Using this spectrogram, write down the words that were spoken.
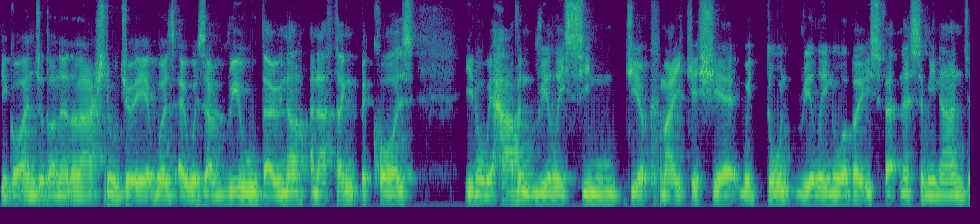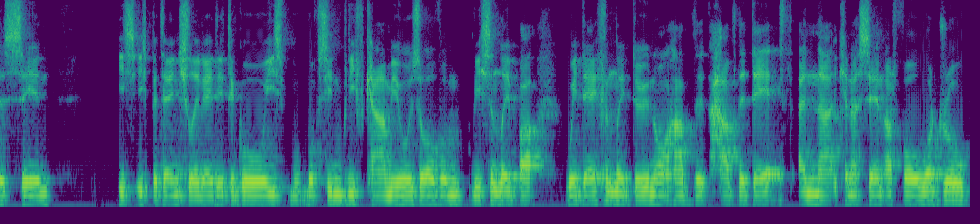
he got injured on international duty. It was it was a real downer, and I think because you know we haven't really seen Giakoumakis yet, we don't really know about his fitness. I mean, Ange just saying he's, he's potentially ready to go. He's we've seen brief cameos of him recently, but we definitely do not have the have the depth in that kind of centre forward role.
